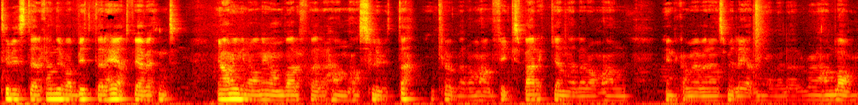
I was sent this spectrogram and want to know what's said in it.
Till viss del kan det ju vara bitterhet för jag vet inte. Jag har ingen aning om varför han har slutat i klubben. Om han fick sparken eller om han inte kom överens med ledningen eller vad det handlar om.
